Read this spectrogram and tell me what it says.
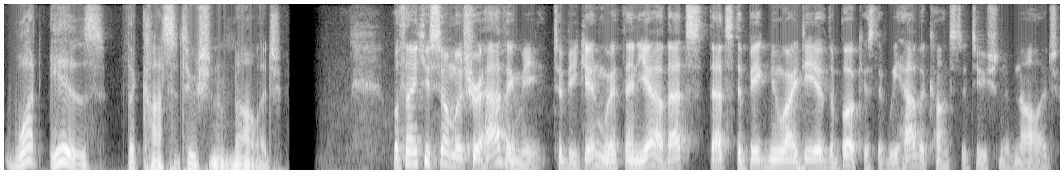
what is the Constitution of Knowledge? Well, thank you so much for having me to begin with. And yeah, that's that's the big new idea of the book is that we have a constitution of knowledge.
